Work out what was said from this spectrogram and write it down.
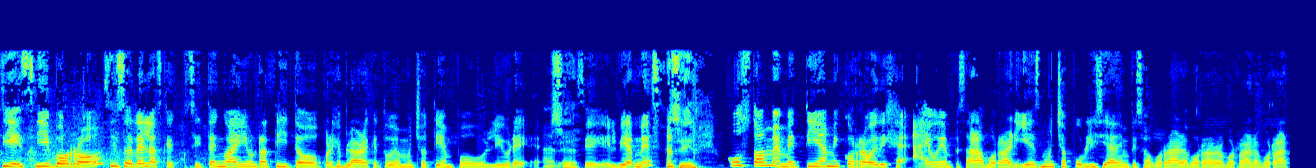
Sí, sí borró, sí soy de las que si tengo ahí un ratito, por ejemplo, ahora que tuve mucho tiempo libre, el viernes, sí. justo me metí a mi correo y dije, ay, voy a empezar a borrar y es mucha publicidad, empiezo a borrar, a borrar, a borrar, a borrar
